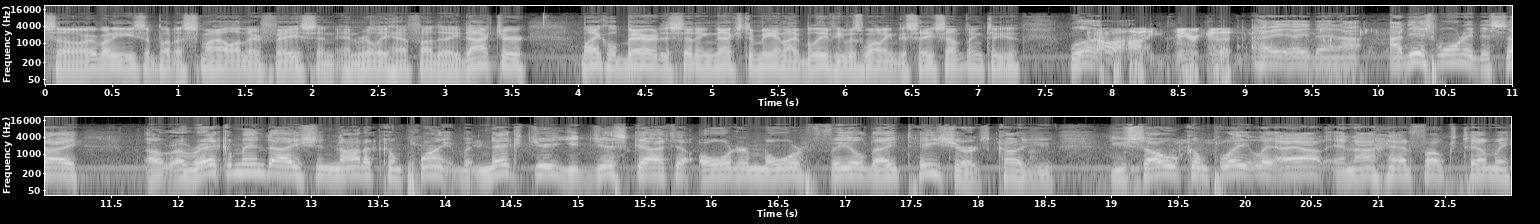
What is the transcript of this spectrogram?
So everybody needs to put a smile on their face and, and really have fun today. Doctor Michael Barrett is sitting next to me, and I believe he was wanting to say something to you. Well, Oh, hi, very good. Hey, hey, Dan, I, I just wanted to say a, a recommendation, not a complaint, but next year you just got to order more field day T-shirts because you you sold completely out, and I had folks tell me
